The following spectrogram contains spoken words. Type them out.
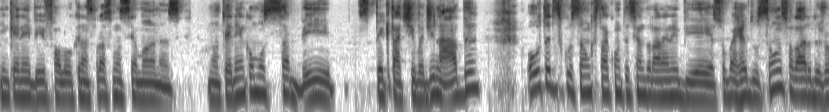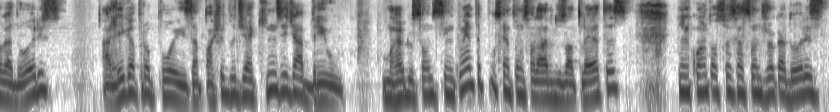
em que a NBA falou que nas próximas semanas não tem nem como saber expectativa de nada. Outra discussão que está acontecendo lá na NBA é sobre a redução do salário dos jogadores. A Liga propôs, a partir do dia 15 de abril, uma redução de 50% no salário dos atletas, enquanto a Associação de Jogadores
